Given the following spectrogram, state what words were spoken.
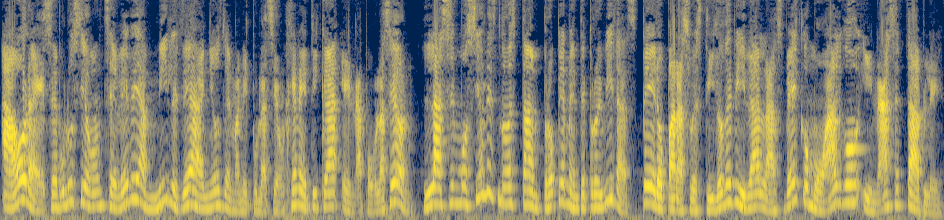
Ahora esa evolución se debe a miles de años de manipulación genética en la población. Las emociones no están propiamente prohibidas, pero para su estilo de vida las ve como algo inaceptable,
